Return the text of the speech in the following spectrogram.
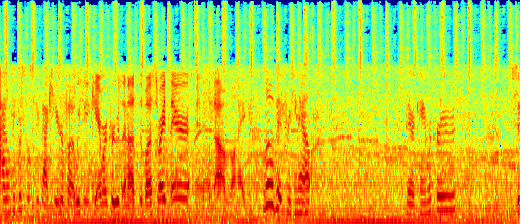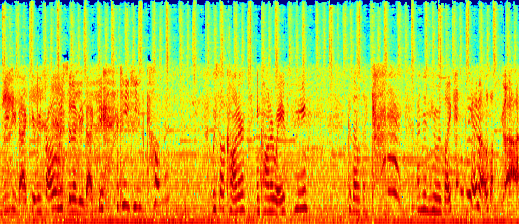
I don't think we're supposed to be back here, but we see camera crews and that's the bus right there. And I'm like a little bit freaking out. There are camera crews. Should we be back here? We probably shouldn't be back here. Kiki's coming. We saw Connor and Connor waved to me because I was like, Connor! And then he was like, hey, and I was like, ah!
